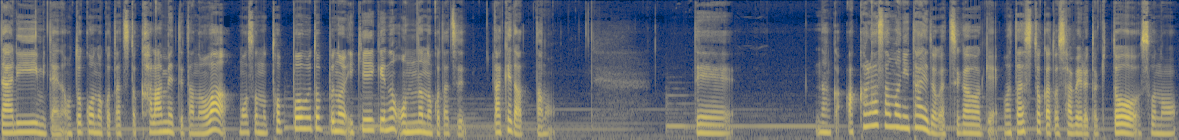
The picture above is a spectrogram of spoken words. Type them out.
ダリーみたいな男の子たちと絡めてたのはもうそのトップオブトップのイケイケの女の子たちだけだったの。でなんかあからさまに態度が違うわけ私とかと喋る時とその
